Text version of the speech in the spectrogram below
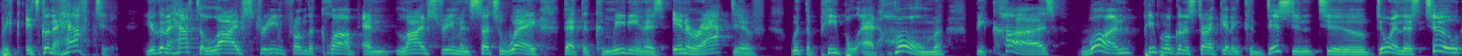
It's going to have to. You're going to have to live stream from the club and live stream in such a way that the comedian is interactive with the people at home because one, people are going to start getting conditioned to doing this. Two,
